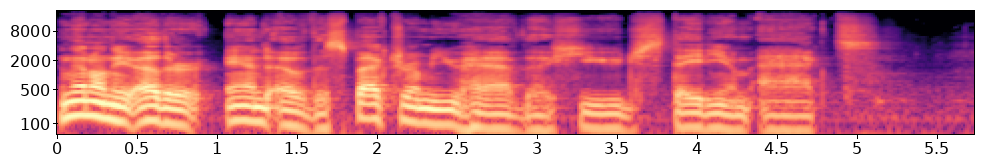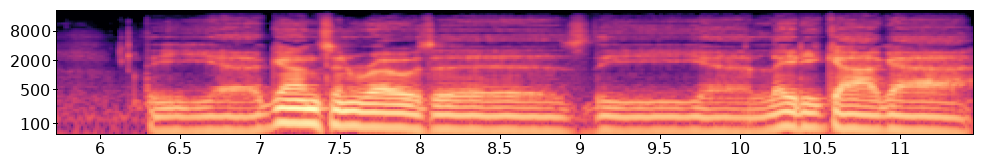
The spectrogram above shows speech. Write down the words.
And then on the other end of the spectrum, you have the huge stadium acts, the uh, Guns N' Roses, the uh, Lady Gaga,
